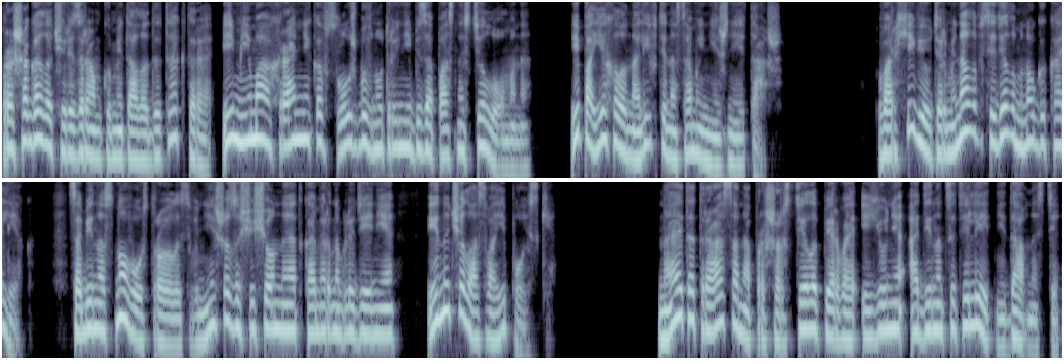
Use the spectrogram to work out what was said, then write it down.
Прошагала через рамку металлодетектора и мимо охранников службы внутренней безопасности Ломана, и поехала на лифте на самый нижний этаж. В архиве у терминалов сидело много коллег. Сабина снова устроилась в нише, защищенной от камер наблюдения, и начала свои поиски. На этот раз она прошерстила 1 июня 11-летней давности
